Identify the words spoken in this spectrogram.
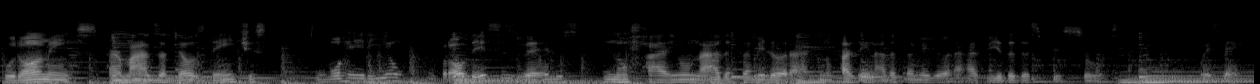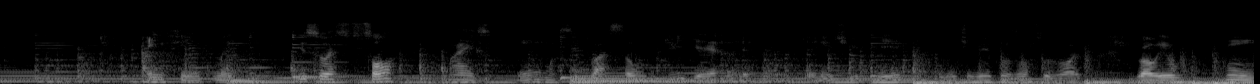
por homens armados até os dentes que morreriam em prol desses velhos que não fariam nada para melhorar, que não fazem nada para melhorar a vida das pessoas. Pois bem, enfim, isso é só mais uma situação de guerra, né? Que a gente vê, que a gente vê com os nossos olhos. Igual eu, com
